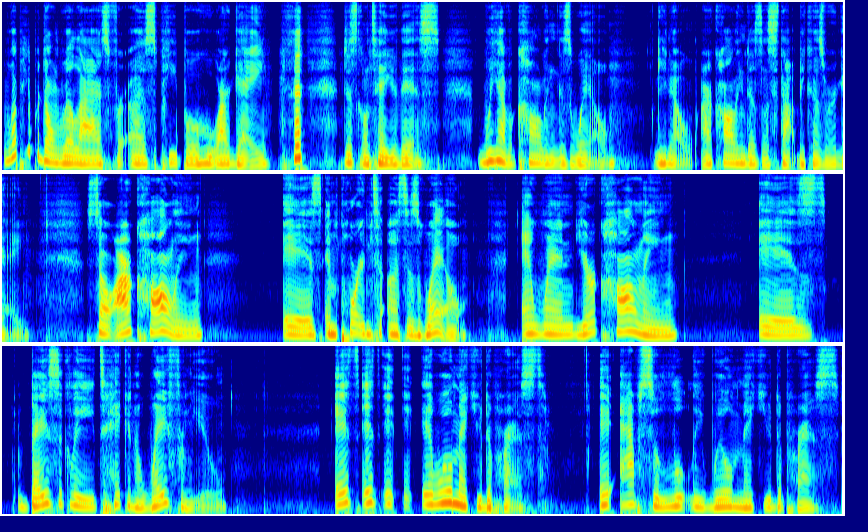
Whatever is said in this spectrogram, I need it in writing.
what people don't realize for us people who are gay, just gonna tell you this, we have a calling as well. You know, our calling doesn't stop because we're gay. So our calling is important to us as well. And when your calling is basically taken away from you, it's it, it it will make you depressed. It absolutely will make you depressed.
